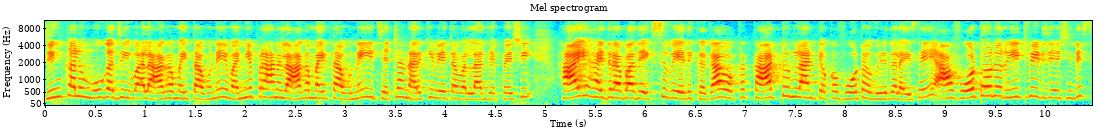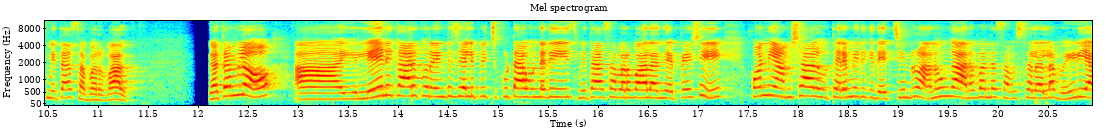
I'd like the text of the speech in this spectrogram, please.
జింకలు మూగజీవాలు ఆగమైతా ఉన్నాయి వన్యప్రాణులు ఆగమైతా ఉన్నాయి ఈ చెట్ల నరికివేత వల్ల అని చెప్పేసి హాయ్ హైదరాబాద్ ఎక్స్ వేదికగా ఒక కార్టూన్ లాంటి ఒక ఫోటో విడుదలైతే ఆ ఫోటోను రీట్వీట్ చేసింది స్మితా సబర్వాల్. గతంలో లేని కారుకు రెంట్ చెల్లిపించుకుంటా ఉన్నది స్మితా సబర్వాల్ అని చెప్పేసి కొన్ని అంశాలు తెర మీదకి తెచ్చిండ్రు. అనుంగా అనుబంధ సంస్థలలో మీడియా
